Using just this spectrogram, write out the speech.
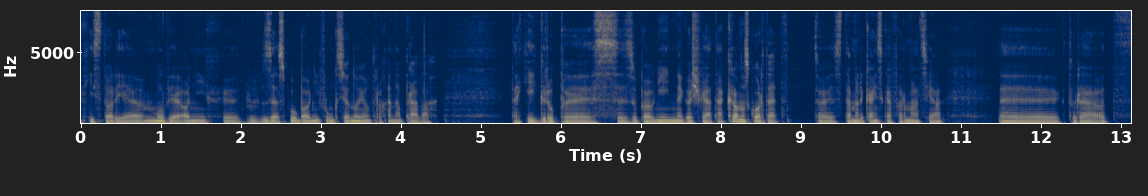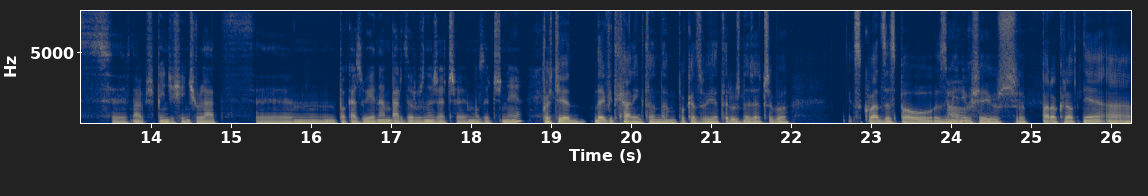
historię. Mówię o nich e, zespół, bo oni funkcjonują trochę na prawach takiej grupy z zupełnie innego świata. Kronos Quartet to jest amerykańska formacja, e, która od no, już 50 lat pokazuje nam bardzo różne rzeczy muzycznie. Właściwie David Harrington nam pokazuje te różne rzeczy, bo skład zespołu zmienił Och. się już parokrotnie, a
